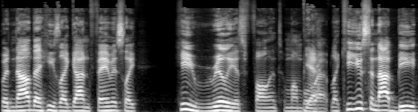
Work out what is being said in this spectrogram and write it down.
But now that he's like gotten famous, like he really is falling to mumble Yeah. rap. Like he used to not be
